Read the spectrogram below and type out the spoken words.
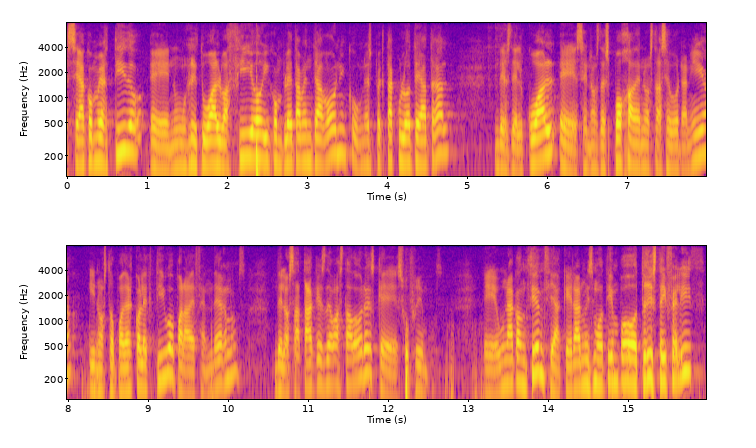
se ha convertido en un ritual vacío y completamente agónico, un espectáculo teatral, desde el cual eh, se nos despoja de nuestra soberanía y nuestro poder colectivo para defendernos de los ataques devastadores que sufrimos. Eh, una conciencia que era al mismo tiempo triste y feliz,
